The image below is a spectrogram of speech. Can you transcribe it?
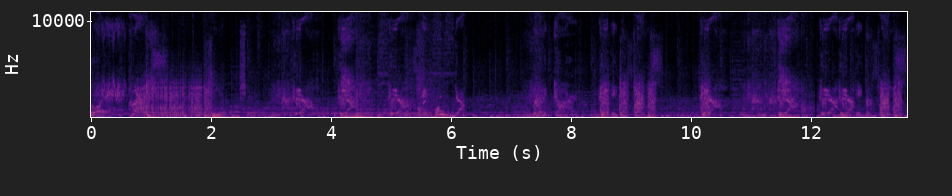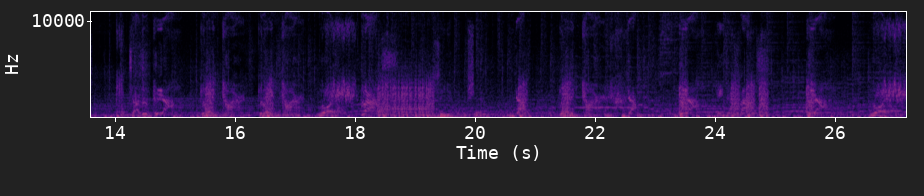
Royal. See you, cher. Snake move! Kinetic card. Agent Stacks. Agent Stacks. Charging. Kinetic card. Kinetic card. Royal. Class See you, cher. Kinetic card. Agent Stacks. Royal.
